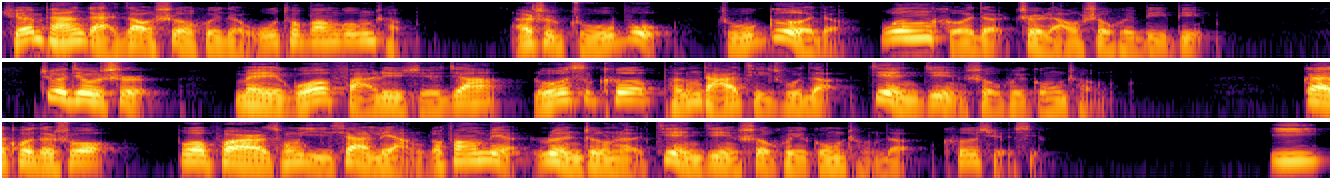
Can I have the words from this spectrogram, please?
全盘改造社会的乌托邦工程，而是逐步、逐个的温和的治疗社会弊病。这就是美国法律学家罗斯科·彭达提出的渐进社会工程。概括地说，波普尔从以下两个方面论证了渐进社会工程的科学性：一、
